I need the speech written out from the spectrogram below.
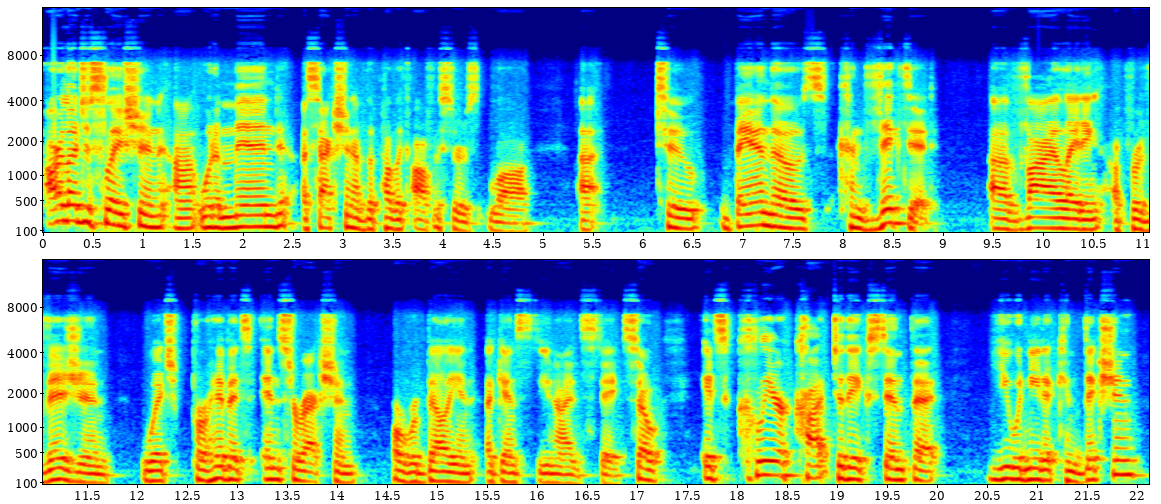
Our legislation uh, would amend a section of the public officers law uh, to ban those convicted of violating a provision which prohibits insurrection or rebellion against the United States. So it's clear cut to the extent that you would need a conviction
